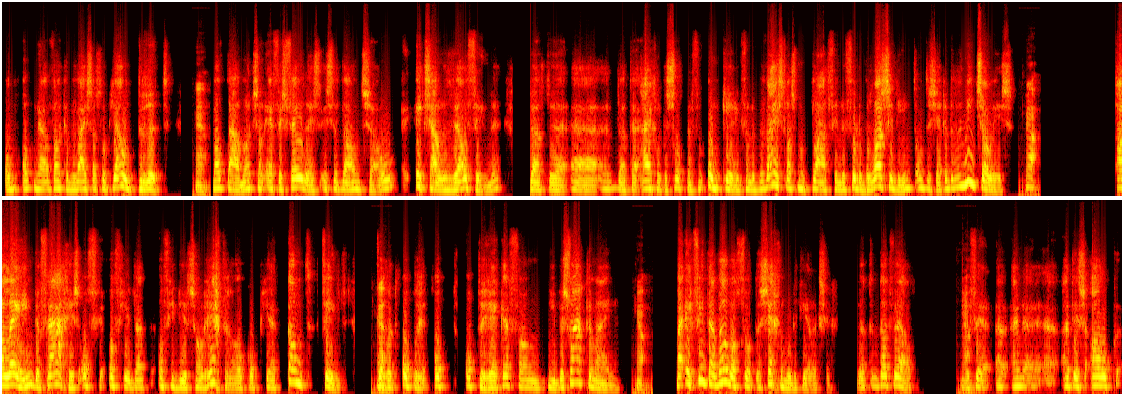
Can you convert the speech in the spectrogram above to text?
op, op, nou, welke bewijslast op jou drukt. Ja. Want namelijk, zo'n FSV-les is het dan zo, ik zou het wel vinden, dat, uh, dat er eigenlijk een soort van omkering van de bewijslast moet plaatsvinden voor de Belastingdienst om te zeggen dat het niet zo is. Ja. Alleen de vraag is of je, of je, dat, of je zo'n rechter ook op je kant vindt. Voor het op, op, op te rekken van die bezwaartermijnen. Ja. Maar ik vind daar wel wat voor te zeggen, moet ik eerlijk zeggen. Dat, dat wel. Ja. Eh, en uh, het is ook,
